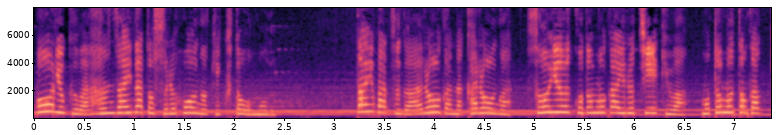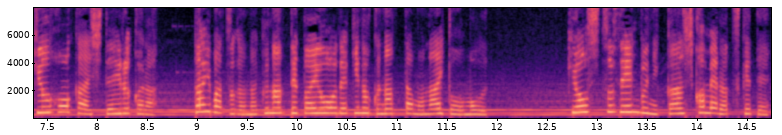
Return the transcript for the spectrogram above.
暴力は犯罪だとする方が効くと思う。体罰があろうがなかろうが、そういう子供がいる地域は、もともと学級崩壊しているから、体罰がなくなって対応できなくなったもないと思う。教室全部に監視カメラつけて、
